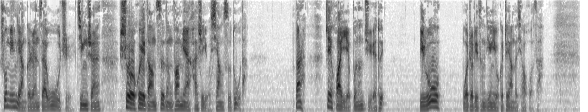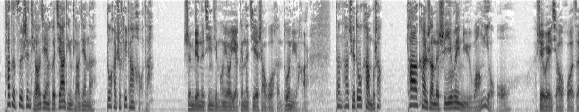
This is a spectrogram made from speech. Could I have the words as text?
说明两个人在物质、精神、社会档次等方面还是有相似度的。当然，这话也不能绝对。比如我这里曾经有个这样的小伙子。他的自身条件和家庭条件呢，都还是非常好的。身边的亲戚朋友也跟他介绍过很多女孩，但他却都看不上。他看上的是一位女网友。这位小伙子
